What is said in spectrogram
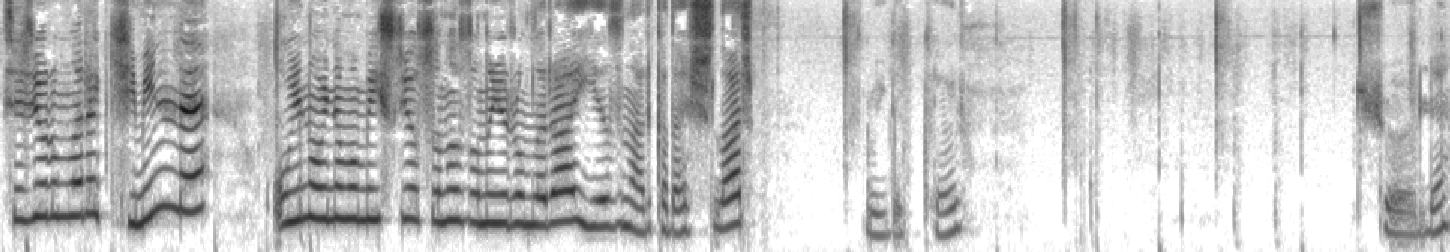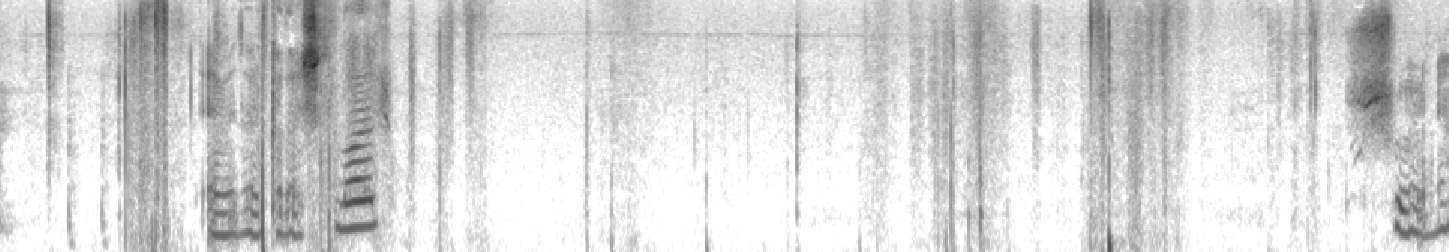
siz yorumlara kiminle oyun oynamamı istiyorsanız onu yorumlara yazın arkadaşlar. Şurayı da kır. Şöyle. Evet arkadaşlar. Şöyle.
